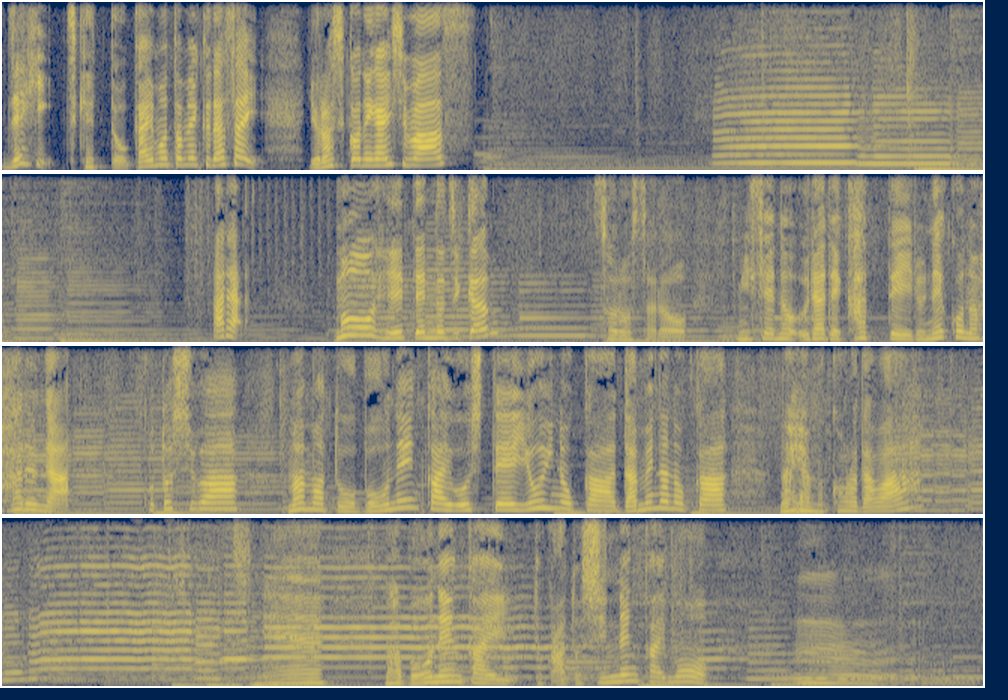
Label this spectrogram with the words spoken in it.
ぜひチケットお買い求めください。よろしくお願いします。あら、もう閉店の時間？そろそろ店の裏で飼っている猫の春が今年はママと忘年会をして良いのかダメなのか悩む頃だわ。まあ、忘年会とかあと新年会もうん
